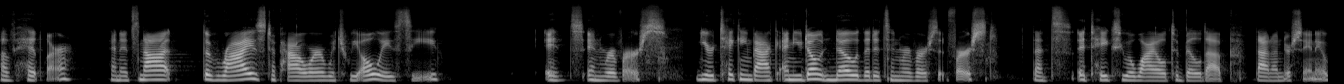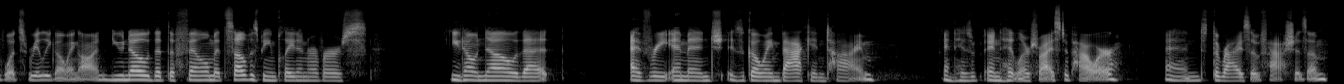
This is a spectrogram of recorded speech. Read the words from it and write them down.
of Hitler. And it's not the rise to power, which we always see, it's in reverse. You're taking back, and you don't know that it's in reverse at first that's it takes you a while to build up that understanding of what's really going on. You know that the film itself is being played in reverse. You don't know that every image is going back in time in his in Hitler's rise to power and the rise of fascism.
